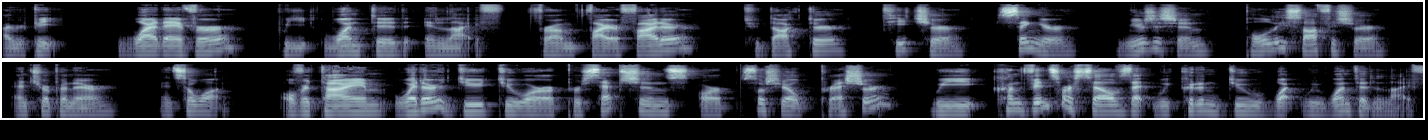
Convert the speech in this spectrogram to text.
I repeat, whatever we wanted in life. From firefighter to doctor, teacher, singer, musician, police officer, entrepreneur, and so on. Over time, whether due to our perceptions or social pressure, we convince ourselves that we couldn't do what we wanted in life.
